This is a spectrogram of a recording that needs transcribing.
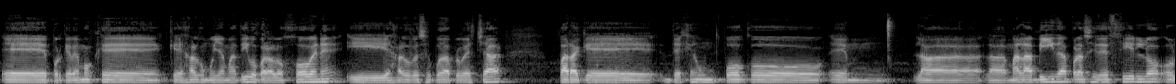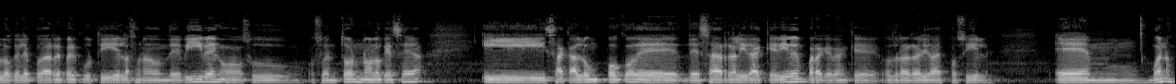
eh, porque vemos que, que es algo muy llamativo para los jóvenes y es algo que se puede aprovechar para que dejen un poco em, la, la mala vida, por así decirlo, o lo que le pueda repercutir en la zona donde viven o su, o su entorno lo que sea, y sacarlo un poco de, de esa realidad que viven para que vean que otra realidad es posible. Em, bueno,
